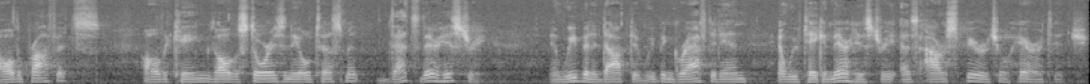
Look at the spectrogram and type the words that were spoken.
all the prophets, all the kings, all the stories in the Old Testament, that's their history. And we've been adopted, we've been grafted in, and we've taken their history as our spiritual heritage.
